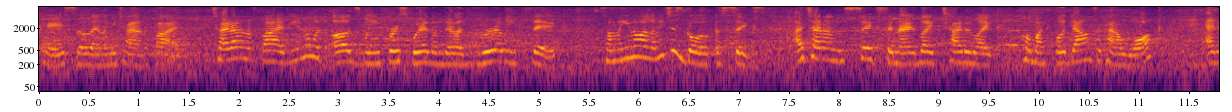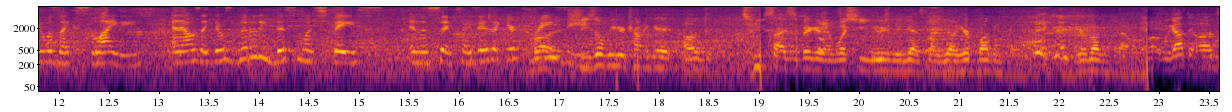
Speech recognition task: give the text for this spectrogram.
okay, so then let me try on a five. Tried on a five. You know with Uggs, when you first wear them, they're like really thick. So I'm like, you know what, let me just go a six. I tried on the six, and I like tried to like put my foot down to kind of walk, and it was like sliding. And I was like, there was literally this much space in the six. Isaiah's like, you're crazy. Bro, she's over here trying to get Ugg two sizes bigger than what she usually gets. Like, yo, you're bugging for that. You're bugging for that one we got the Uggs.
